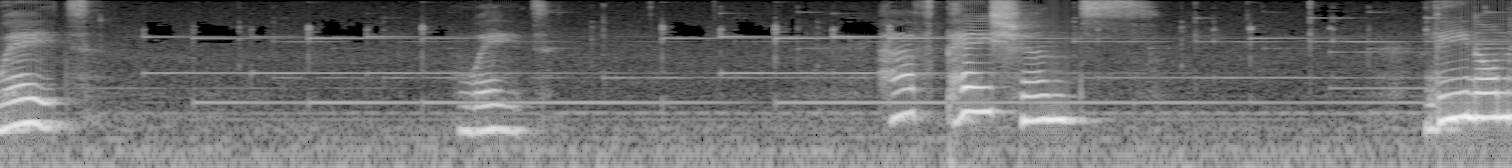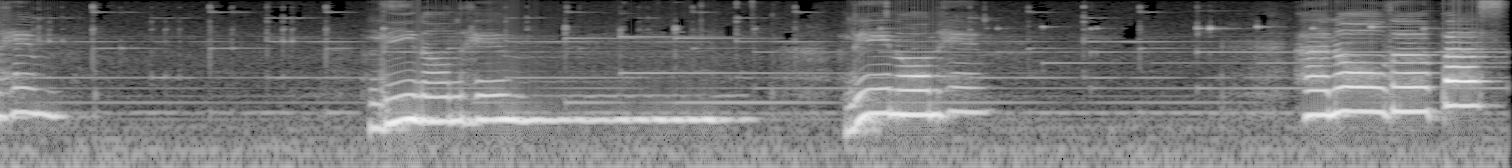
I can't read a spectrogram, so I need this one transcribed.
Wait. Wait. Have patience. Lean on Him. Lean on Him. Lean on Him. And all the best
